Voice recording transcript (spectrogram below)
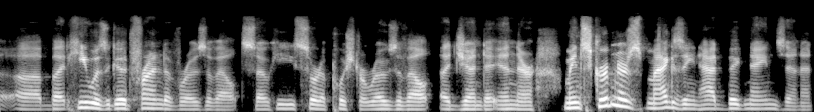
uh, but he was a good friend of Roosevelt. So he sort of pushed a Roosevelt agenda in there. I mean, Scribner's magazine had big names in it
